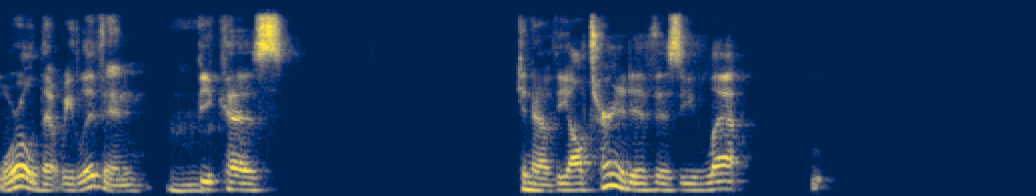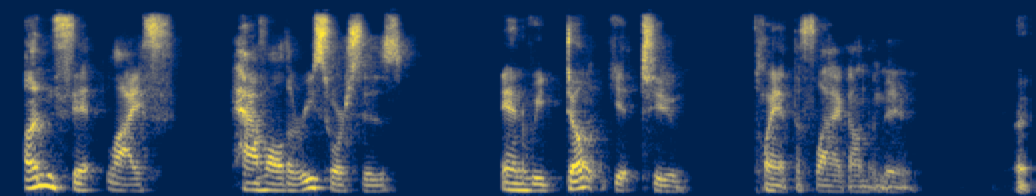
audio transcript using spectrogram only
world that we live in mm-hmm. because you know the alternative is you let unfit life have all the resources and we don't get to plant the flag on the moon. Right.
